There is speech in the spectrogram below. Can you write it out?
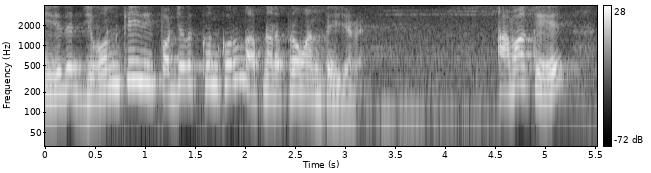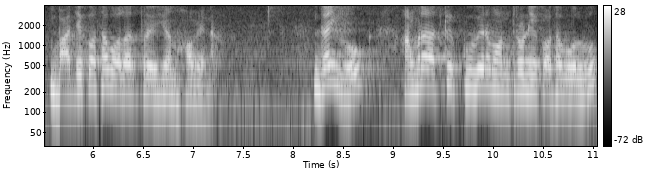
নিজেদের জীবনকেই পর্যবেক্ষণ করুন, আপনারা প্রমাণ পেয়ে যাবেন। আমাকে বাজে কথা বলার প্রয়োজন হবে না। যাই হোক আমরা আজকে কুবের মন্ত্র নিয়ে কথা বলব।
